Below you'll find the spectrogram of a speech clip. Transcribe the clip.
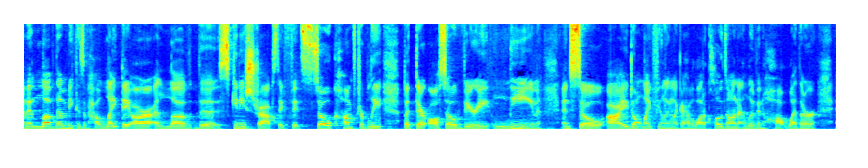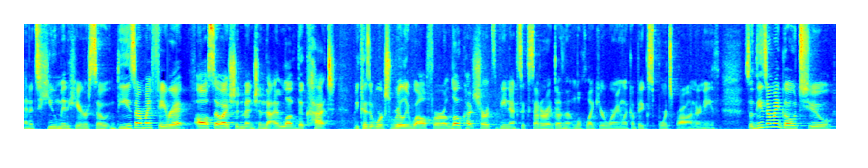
And I love them because of how light they are. I love the skinny straps. They fit so comfortably, but they're also very lean. And so I don't like feeling like I have a lot of clothes on. I live in hot weather and it's humid here. So these are my favorite. Also, I should mention that I love the cut because it works really well for low cut shirts, v-necks, etc. It doesn't look like you're wearing like a big sports bra underneath. So these are my go-to.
